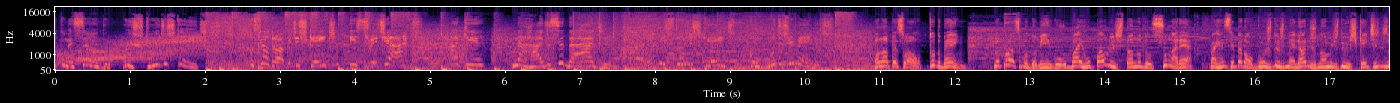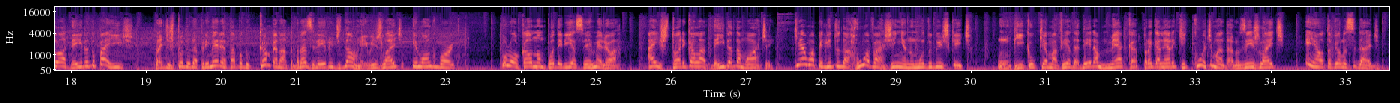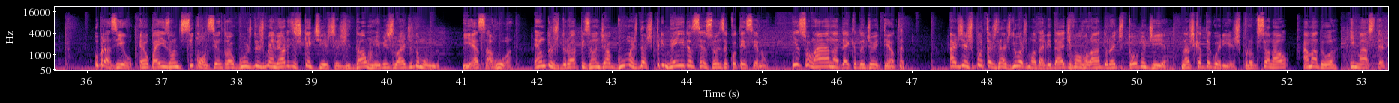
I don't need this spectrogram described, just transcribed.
Está começando o Estúdio Skate. O seu drop de skate e street art. Aqui, na Rádio Cidade. Estúdio Skate, com Ruth Jimenez. Olá pessoal, tudo bem? No próximo domingo, o bairro paulistano do Sumaré vai receber alguns dos melhores nomes do skate de ladeira do país, para a disputa da primeira etapa do Campeonato Brasileiro de Downhill Slide e Longboard. O local não poderia ser melhor. A histórica Ladeira da Morte, que é o apelido da Rua Varginha no mundo do skate. Um pico que é uma verdadeira meca para galera que curte mandar nos slides em alta velocidade. O Brasil é o país onde se concentram alguns dos melhores skatistas de downhill slide do mundo. E essa rua é um dos drops onde algumas das primeiras sessões aconteceram. Isso lá na década de 80. As disputas das duas modalidades vão rolar durante todo o dia, nas categorias profissional, amador e master.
